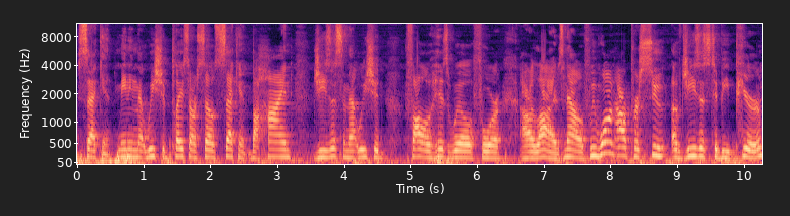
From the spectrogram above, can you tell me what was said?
second, meaning that we should place ourselves second behind Jesus and that we should follow his will for our lives. Now, if we want our pursuit of Jesus to be pure,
